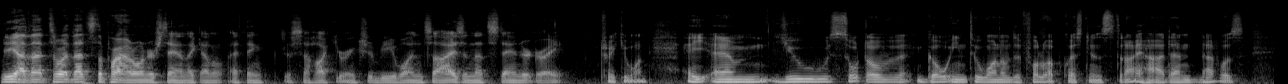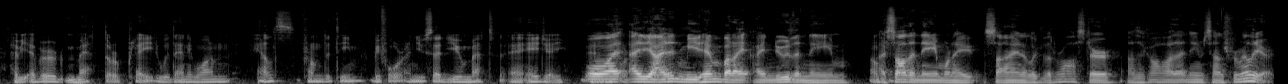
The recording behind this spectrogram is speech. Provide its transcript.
yeah, that's what that's the part I don't understand. Like I don't I think just a hockey rink should be one size and that's standard, right? Tricky one. Hey, um, you sort of go into one of the follow-up questions that I had, and that was, have you ever met or played with anyone else from the team before? And you said you met uh, AJ. uh, Well, I. I yeah, I didn't meet him, but I, I knew the name. I saw the name when I signed. I looked at the roster. I was like, oh, that name sounds familiar.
